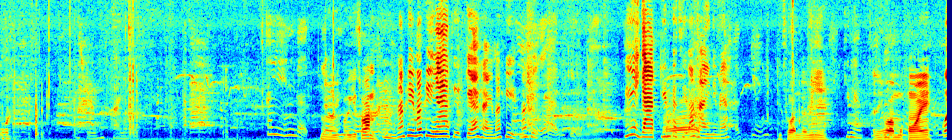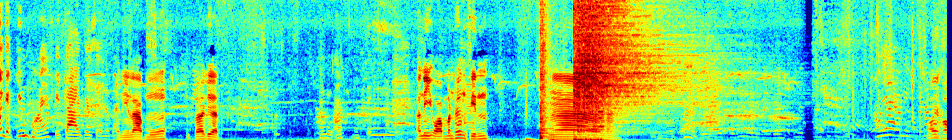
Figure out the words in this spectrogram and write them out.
กว่าบะขามไงเนี่ยบางยาให้บางอันนี้มันกินกิดซ่อนนี่ดีโอ้ยไข่ยังหอยกีซ้อนอืมมาพี่มาพี่ยาถือแกะให้มาพี่มาพี่พี่อยากกินกระสิว่าให้นี่ไหมกีซ้อนก็มีกินเนี่อันนี้ออมหมกหอย ว่าอยากกินหอยไปกายไปใส่ละบาอันนี้ลาบหมูร้อยเลือด เอาลูกอะอันนี้ออมบันเทิงศิลป์อ่าเอาย่าเอานี่เขาไปนั่งโอ้ยเขา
